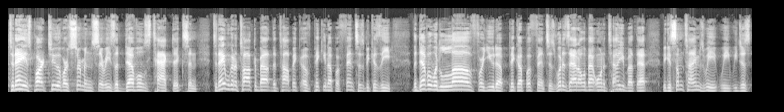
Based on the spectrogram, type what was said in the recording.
Today is part two of our sermon series, The Devil's Tactics. And today we're going to talk about the topic of picking up offenses because the, the devil would love for you to pick up offenses. What is that all about? I want to tell you about that because sometimes we, we, we just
